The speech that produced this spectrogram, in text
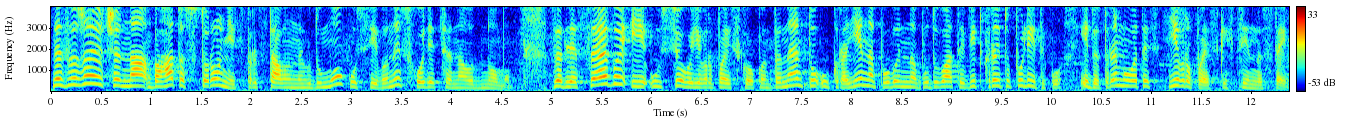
Незважаючи на багатосторонність представлених думок, усі вони сходяться на одному. Задля себе і усього європейського континенту Україна повинна будувати відкриту політику і дотримуватись європейських цінностей.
